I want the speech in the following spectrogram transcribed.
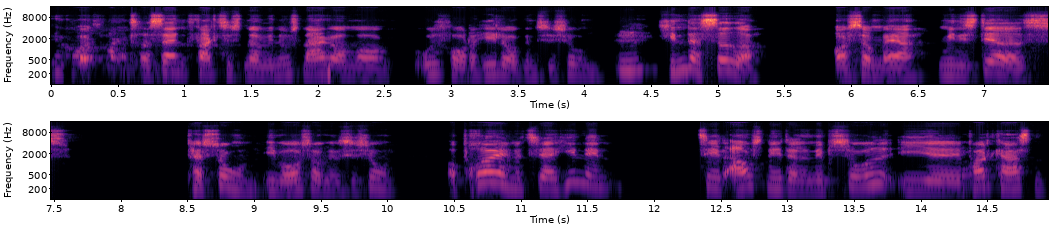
Det kunne også være interessant faktisk, når vi nu snakker om at udfordre hele organisationen. Mm. Hende, der sidder, og som er ministeriets person i vores organisation, og prøve at invitere hende ind til et afsnit eller en episode i øh, podcasten,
